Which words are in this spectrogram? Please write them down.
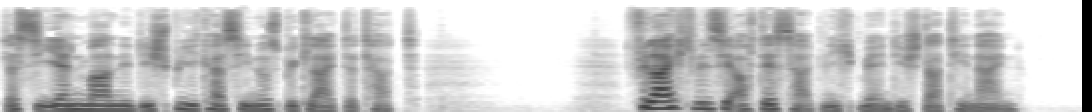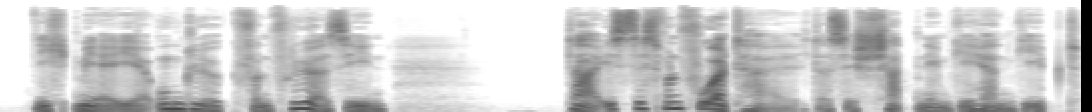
dass sie ihren Mann in die Spielcasinos begleitet hat. Vielleicht will sie auch deshalb nicht mehr in die Stadt hinein, nicht mehr ihr Unglück von früher sehen. Da ist es von Vorteil, dass es Schatten im Gehirn gibt.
